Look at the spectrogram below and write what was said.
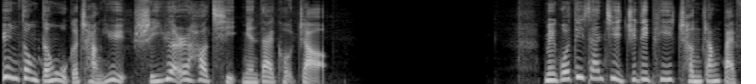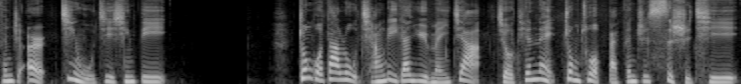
运动等五个场域，十一月二号起免戴口罩。美国第三季 GDP 成长百分之二，近五季新低。中国大陆强力干预煤价，九天内重挫百分之四十七。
